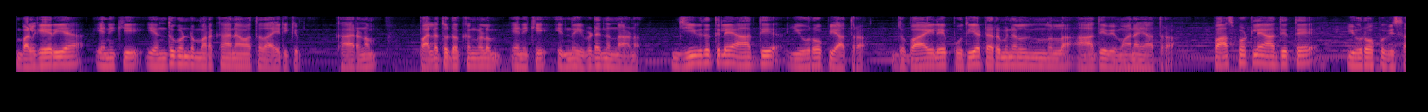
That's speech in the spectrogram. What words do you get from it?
ബൾഗേറിയ എനിക്ക് എന്തുകൊണ്ട് മറക്കാനാവാത്തതായിരിക്കും? കാരണം പല തുടക്കങ്ങളും എനിക്ക് ഇന്ന് ഇവിടെ നിന്നാണ്. ജീവിതത്തിലെ ആദ്യ യൂറോപ്പ് യാത്ര ദുബായിലെ പുതിയ ടെർമിനലിൽ നിന്നുള്ള ആദ്യ വിമാനയാത്ര പാസ്പോർട്ടിലെ ആദ്യത്തെ യൂറോപ്പ് വിസ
